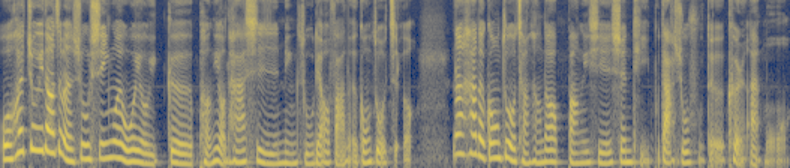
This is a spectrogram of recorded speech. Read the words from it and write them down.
我会注意到这本书，是因为我有一个朋友，他是民族疗法的工作者哦。那他的工作常常都要帮一些身体不大舒服的客人按摩。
